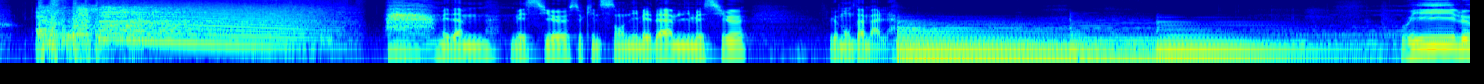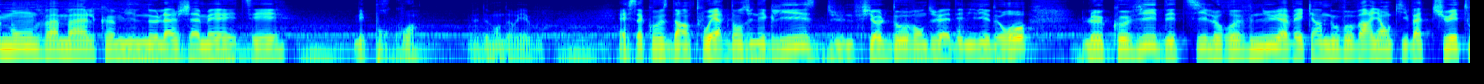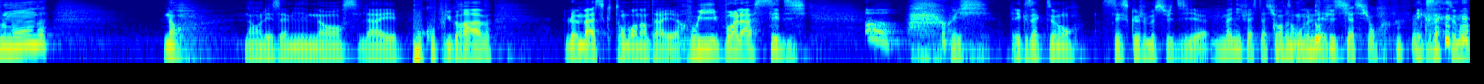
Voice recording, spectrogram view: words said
Ah, Mesdames, messieurs, ceux qui ne sont ni mesdames ni messieurs, le monde va mal. Oui, le monde va mal comme il ne l'a jamais été. Mais pourquoi me demanderiez-vous? Est-ce à cause d'un twerk dans une église, d'une fiole d'eau vendue à des milliers d'euros? Le Covid est-il revenu avec un nouveau variant qui va tuer tout le monde? Non, non les amis, non, cela est beaucoup plus grave. le masque tombe en intérieur. Oui, voilà, c'est dit. Ah, oui, exactement. C'est ce que je me suis dit. euh, Manifestation Quand de on mon offuscation. Exactement.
